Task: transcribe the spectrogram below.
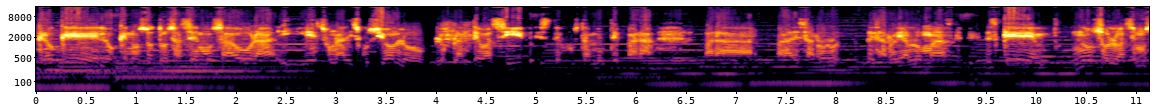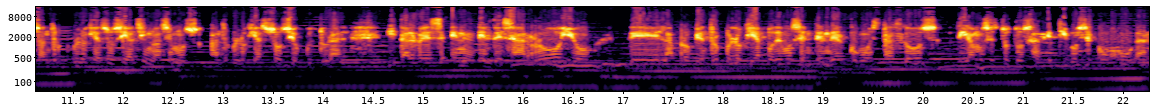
Creo que lo que nosotros hacemos ahora, y es una discusión, lo, lo planteo así, este, justamente para, para, para desarrollo, desarrollarlo más, es que no solo hacemos antropología social, sino hacemos antropología sociocultural. Y tal vez en el desarrollo de la propia antropología podemos entender cómo estas dos, digamos, estos dos adjetivos se conjugan.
